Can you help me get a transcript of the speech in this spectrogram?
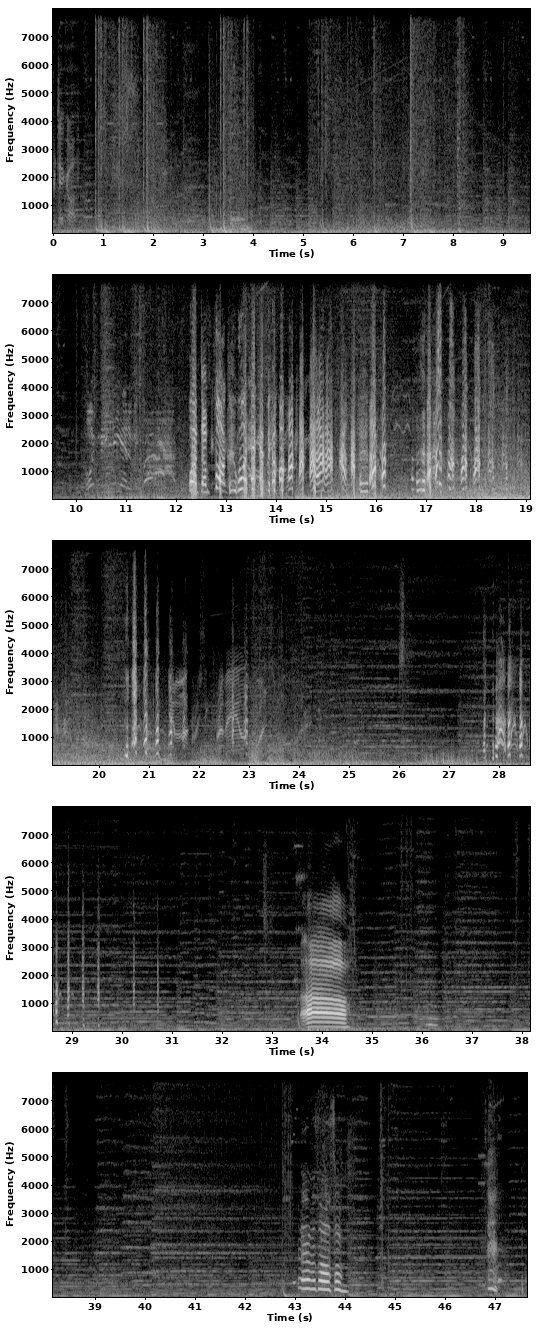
for takeoff. Point me to the enemy. What the fuck? What happened? Ha ha! Oh. That was awesome.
